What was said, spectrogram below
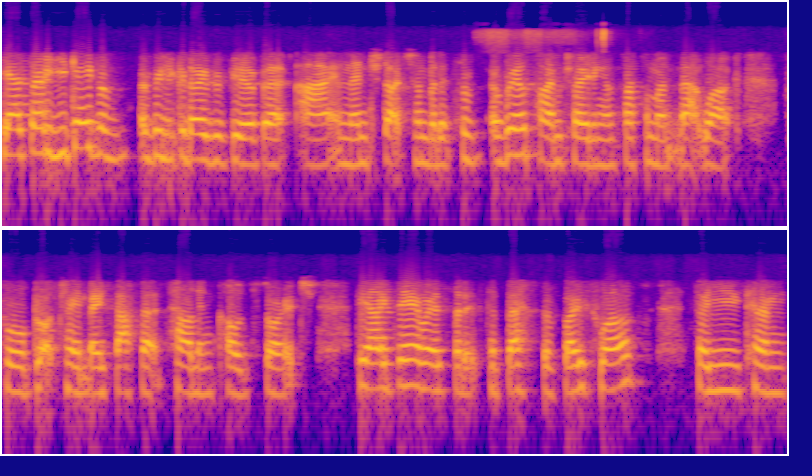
Yeah, so you gave a, a really good overview of it uh, in the introduction, but it's a, a real time trading and settlement network for blockchain based assets held in cold storage. The idea is that it's the best of both worlds. So you can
